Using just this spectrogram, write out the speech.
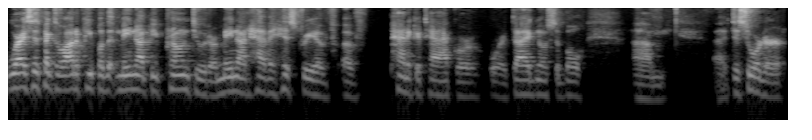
where I suspect a lot of people that may not be prone to it or may not have a history of, of panic attack or, or a diagnosable um, uh, disorder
